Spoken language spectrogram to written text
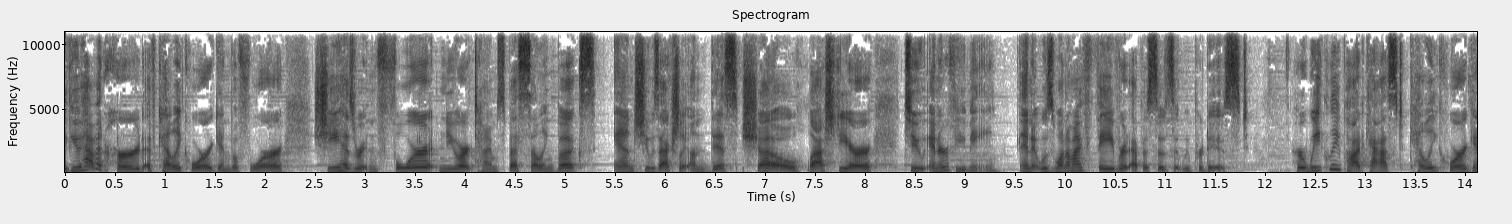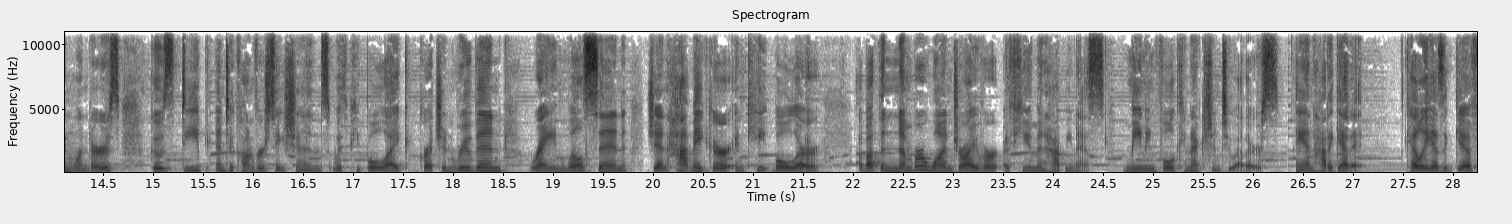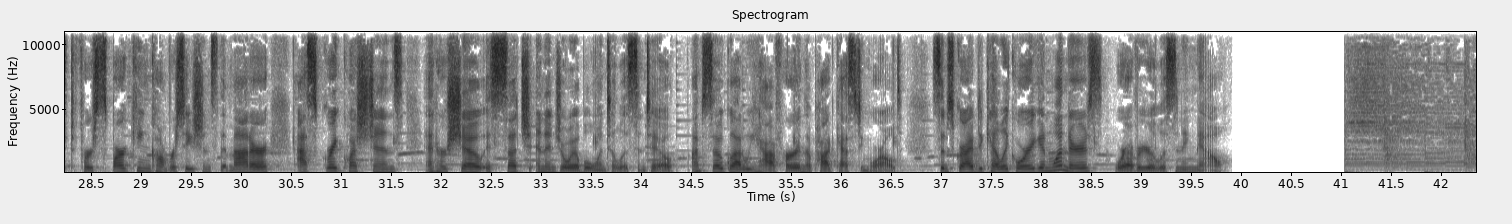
If you haven't heard of Kelly Corrigan before, she has written four New York Times bestselling books, and she was actually on this show last year to interview me. And it was one of my favorite episodes that we produced. Her weekly podcast, Kelly Corrigan Wonders, goes deep into conversations with people like Gretchen Rubin, Rainn Wilson, Jen Hatmaker, and Kate Bowler about the number one driver of human happiness meaningful connection to others, and how to get it. Kelly has a gift for sparking conversations that matter, asks great questions, and her show is such an enjoyable one to listen to. I'm so glad we have her in the podcasting world. Subscribe to Kelly Corrigan Wonders wherever you're listening now.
